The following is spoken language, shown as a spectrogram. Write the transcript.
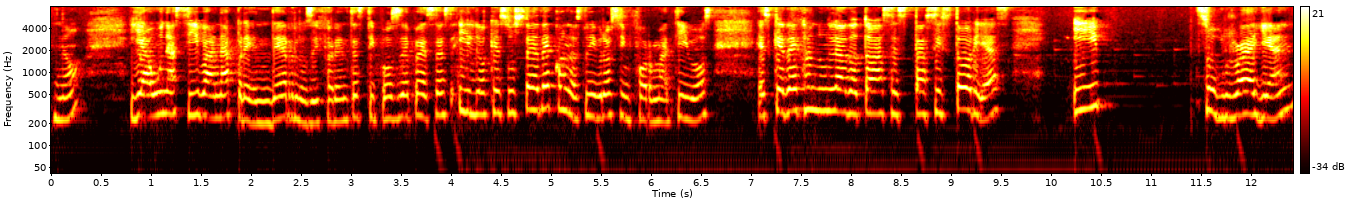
¿no? Y aún así van a aprender los diferentes tipos de peces. Y lo que sucede con los libros informativos es que dejan a un lado todas estas historias y subrayan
